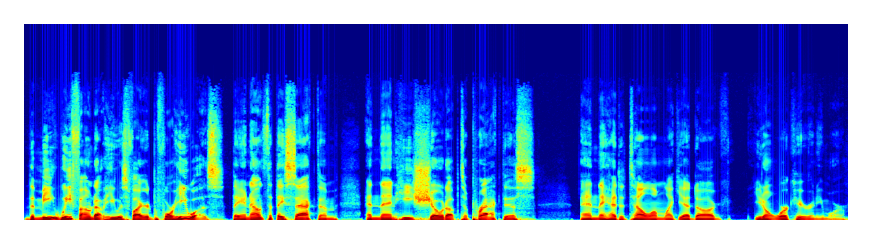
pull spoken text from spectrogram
the meet we found out he was fired before he was. They announced that they sacked him, and then he showed up to practice, and they had to tell him like, "Yeah, dog, you don't work here anymore."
